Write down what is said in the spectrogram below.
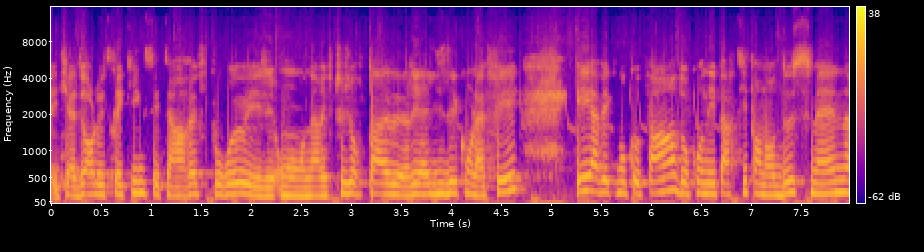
et qui adorent le trekking. C'était un rêve pour eux et on n'arrive toujours pas à réaliser qu'on l'a fait. Et avec mon copain, donc on est parti pendant deux semaines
